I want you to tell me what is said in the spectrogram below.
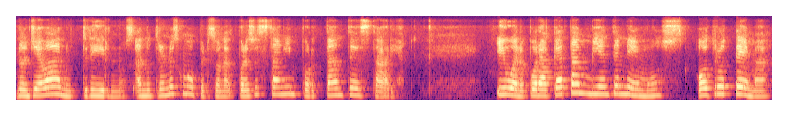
nos lleva a nutrirnos, a nutrirnos como personas. Por eso es tan importante esta área. Y bueno, por acá también tenemos otro tema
